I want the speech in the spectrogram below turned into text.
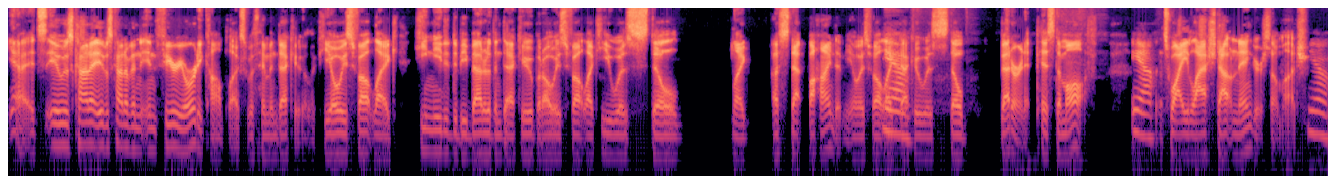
yeah, it's it was kind of it was kind of an inferiority complex with him and Deku. Like he always felt like he needed to be better than Deku, but always felt like he was still like a step behind him. He always felt like Yeah. Deku was still better, and it pissed him off. Yeah, That's why he lashed out in anger so much. yeah.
